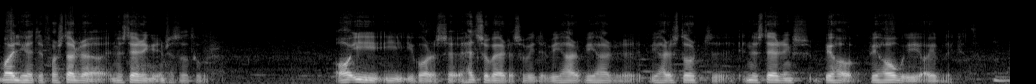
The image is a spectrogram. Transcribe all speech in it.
möjligheter for større investeringer i infrastruktur. Og i, i, i våre helseverd og så videre. Vi har, vi har, vi har et stort investeringsbehov behov i øyeblikket. Mm.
